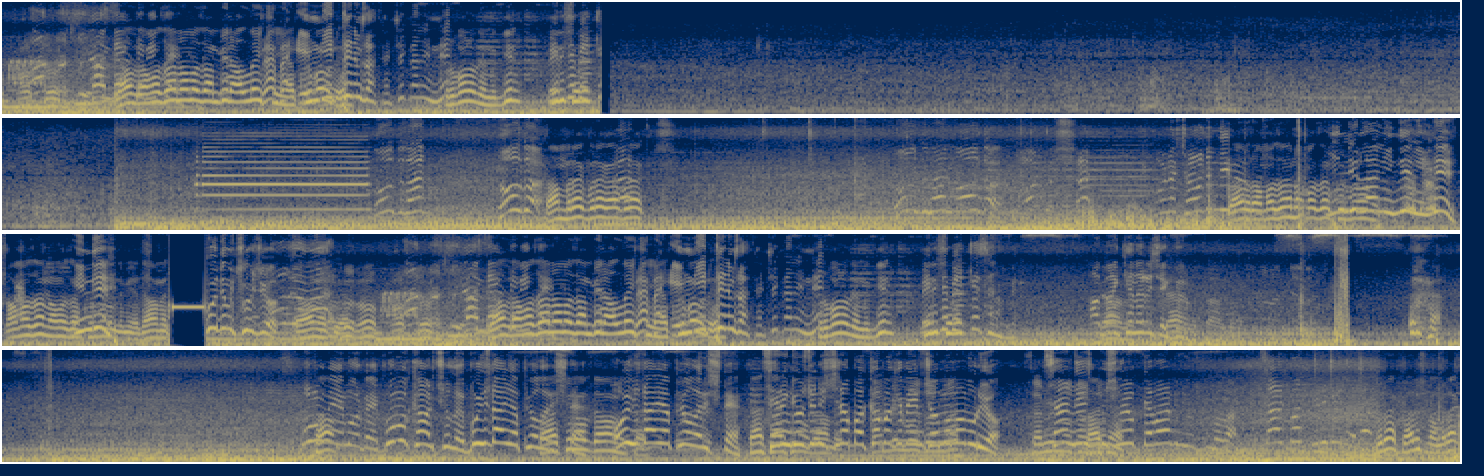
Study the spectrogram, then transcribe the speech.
Lan bekle, Ya Ramazan bekle. Ramazan bin Allah için Ya ben. Kurban olayım. emniyettenim zaten. Çek lan elini. Kurban olayım. Gir. Gir Bekle içeri. bekle. Ne oldu lan? Ne oldu? Tamam bırak bırak abi bırak. Ne oldu lan? Ne oldu? Ne olmuş? Lan, Korna çaldım diye. Ya Ramazan Ramazan kurban İndir lan indir indir. Ramazan Ramazan İndir. kurban ya. Devam et. Koydum çocuğu. Devam et ya. Lan bekle, Ya Ramazan bekle. Ramazan bin Allah için Ya ben Kurban olayım. zaten. Çek lan elini. Kurban olayım. Gir. Gir Bekle içeri. bekle sen be. Abi ben kenarı çekiyorum. Bu mu Tamam. memur bey? Bu mu karşılığı? Bu yüzden yapıyorlar Sakin işte. ol, devam o et. yüzden yapıyorlar işte. Sen Senin sakin ol, gözün devam içine baka baka benim mı? vuruyor. Sen Sen de hiçbir şey yok devam ediyorsun yola. Sen bak biri geliyor bak. Bırak karışma bırak.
